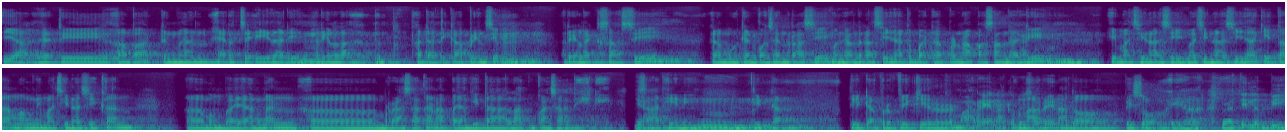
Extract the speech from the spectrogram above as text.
Iya, jadi apa dengan RCI tadi Hmm. rela- ada tiga prinsip relaksasi, kemudian konsentrasi, konsentrasinya kepada pernapasan Ya. tadi, imajinasi, imajinasinya kita mengimajinasikan eh, membayangkan eh, merasakan apa yang kita lakukan saat ini, Ya. saat ini, Hmm. tidak tidak berpikir Kemarin atau besok. kemarin atau besok, iya. Berarti lebih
